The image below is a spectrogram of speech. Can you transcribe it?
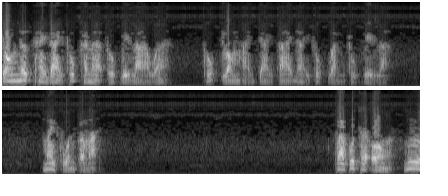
จงนึกให้ได้ทุกขณะทุกเวลาว่า ทุกลมหายใจตายได้ทุกวันทุกเวลา ไม่ควรประมาทพระพุทธองค์เมื่อ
